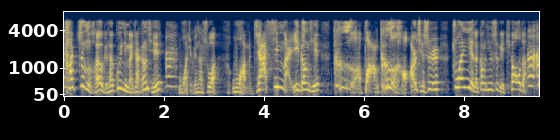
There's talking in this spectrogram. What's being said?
他正好要给他闺女买架钢琴，啊我就跟他说，我们家新买一钢琴，特棒特好，而且是专业的钢琴师给挑的，啊啊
